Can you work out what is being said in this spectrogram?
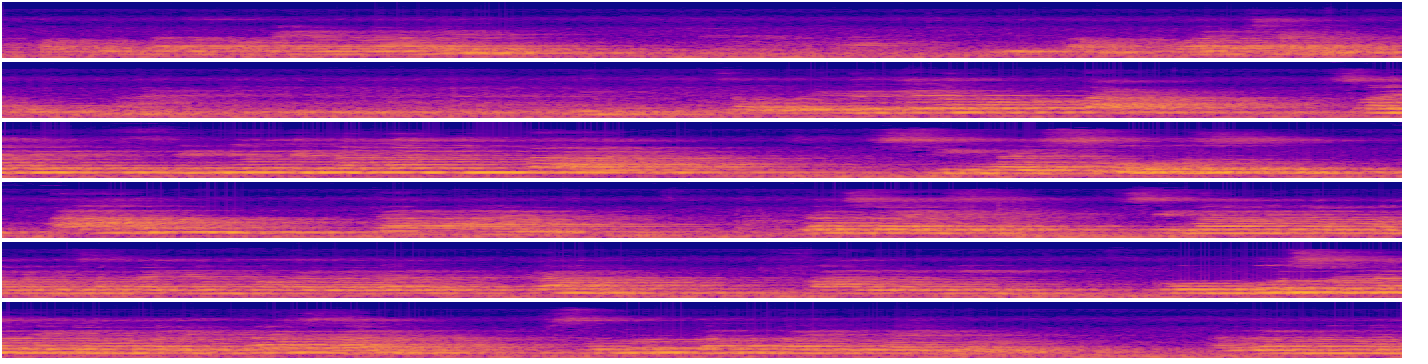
Nakapunta na pa kayo ng langit? Dito, watch out. So, hindi tayo nakapunta. So, hindi, hindi natin alam yung daan. Si Jesus ang daan. That's why sinabi ng Panginoon sa kanyang pangalagan, Come, follow me. Kung gusto natin ng kaligtasan, sunod lang tayo kay Lord. Alam naman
